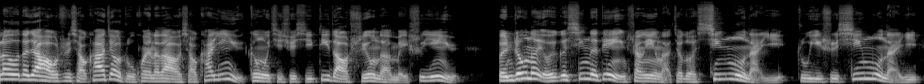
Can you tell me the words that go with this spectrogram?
Hello，大家好，我是小咖教主，欢迎来到小咖英语，跟我一起学习地道实用的美式英语。本周呢有一个新的电影上映了，叫做《新木乃伊》，注意是新木乃伊，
